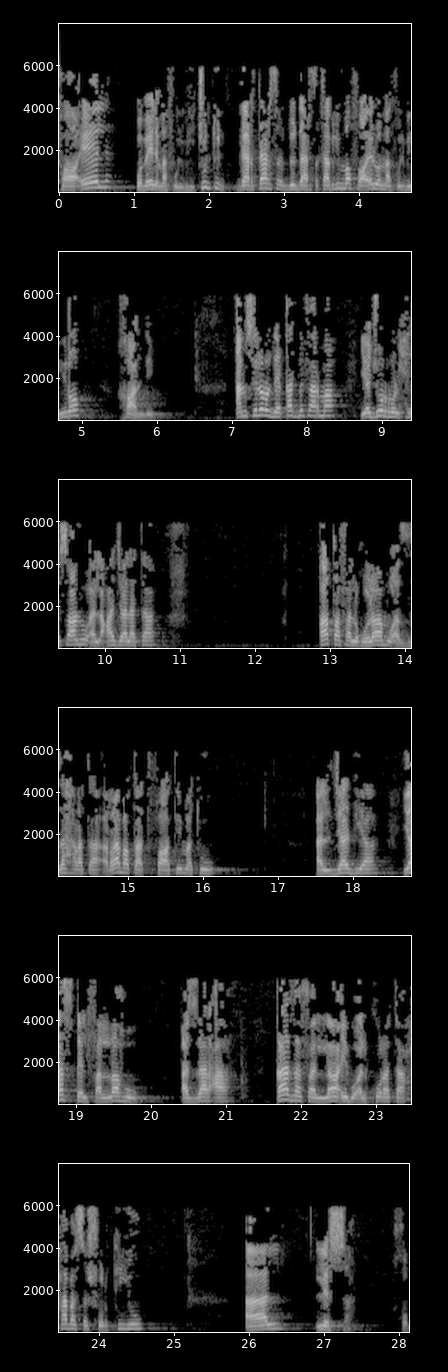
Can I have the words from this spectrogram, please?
فاعل و بین مفعول به. چون تو در درس دو درس قبلی ما فاعل و مفعول به رو خواندیم. امثله رو دقت بفرما. یجر الحصان العجلة قطف الغلام الزهرة ربطت فاطمة الجدية يسقي الفلاح الزرع قذف اللاعب الكرة حبس الشرطي اللصة خب.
